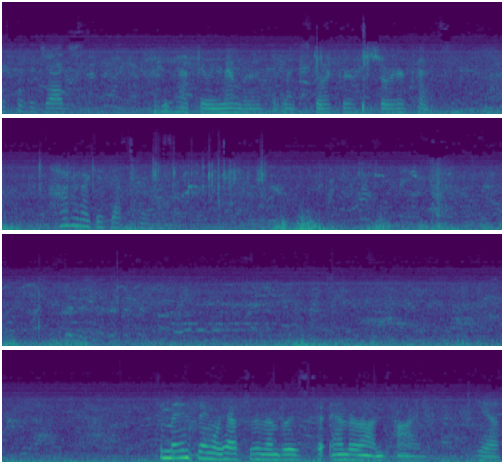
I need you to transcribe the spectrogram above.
Just as a judge, you have to remember that like darker, shorter cuts. How did I get that turned? The main thing we have to remember is to enter on time. Yeah.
